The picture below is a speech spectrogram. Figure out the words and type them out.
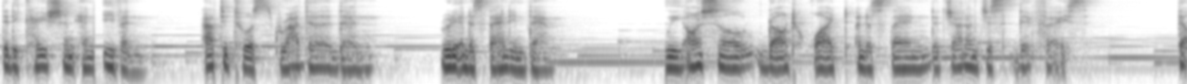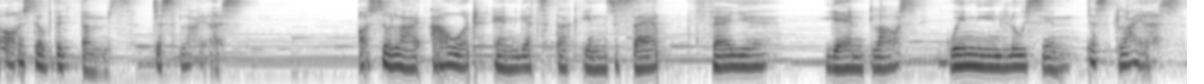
dedication, and even attitudes rather than really understanding them. We also don't quite understand the challenges they face. They're also victims, just like us. Also lie out and get stuck in the sad failure gain, loss, winning, losing, just like us.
